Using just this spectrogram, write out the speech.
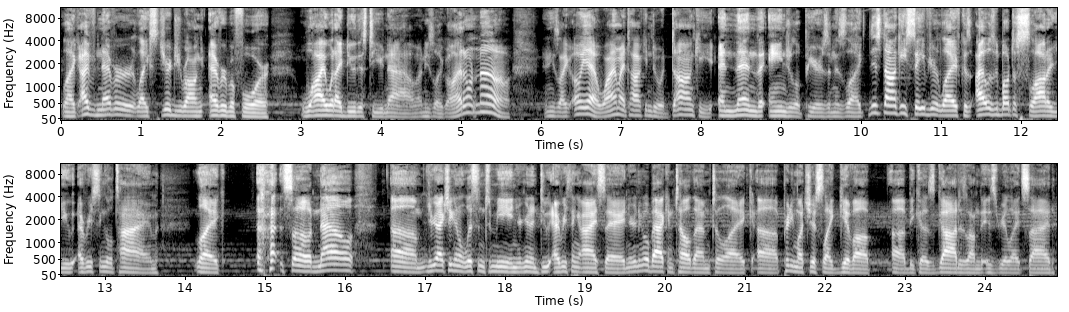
Like, I've never like steered you wrong ever before. Why would I do this to you now?" And he's like, "Oh, I don't know." And he's like, "Oh yeah, why am I talking to a donkey?" And then the angel appears and is like, "This donkey saved your life because I was about to slaughter you every single time." Like, so now um, you're actually going to listen to me and you're going to do everything I say, and you're going to go back and tell them to like uh, pretty much just like give up uh, because God is on the Israelite side.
